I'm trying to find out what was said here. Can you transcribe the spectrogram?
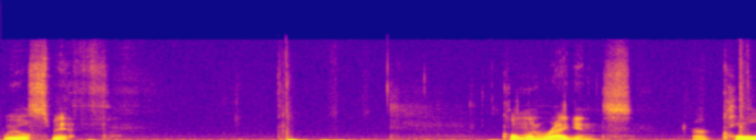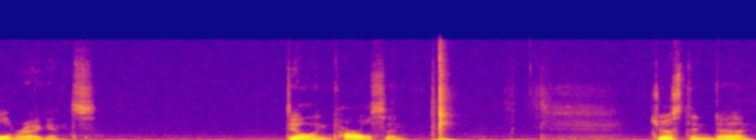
Will Smith, Colin Ragans, or Cole Ragans, Dylan Carlson, Justin Dunn,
